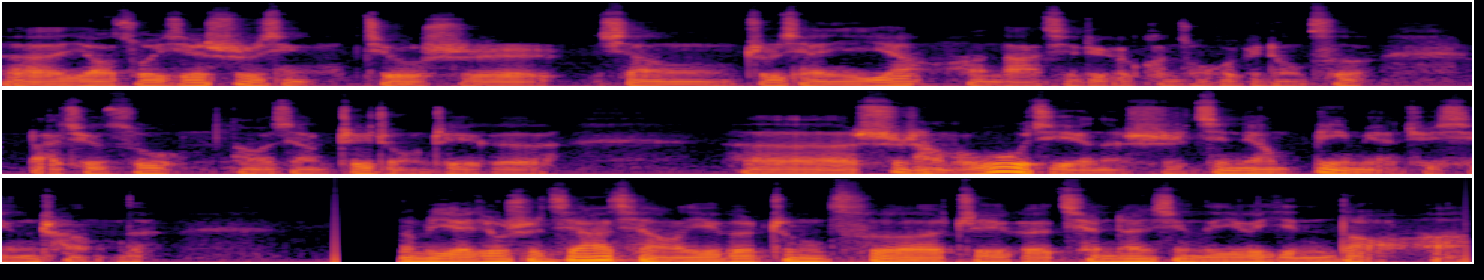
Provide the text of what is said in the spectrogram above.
呃，要做一些事情，就是像之前一样啊，拿起这个宽松货币政策来去做，好像这种这个呃市场的误解呢，是尽量避免去形成的。那么也就是加强一个政策这个前瞻性的一个引导啊，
